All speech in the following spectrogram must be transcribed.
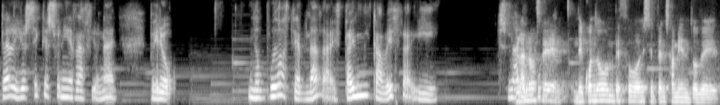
claro, yo sé que suena irracional, pero no puedo hacer nada, está en mi cabeza y es una Háblanos de, de, cuándo empezó ese pensamiento de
